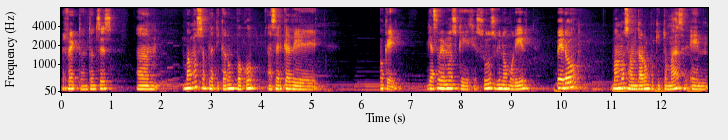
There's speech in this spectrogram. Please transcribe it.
Perfecto, entonces vamos a platicar un poco acerca de, ok, ya sabemos que Jesús vino a morir Pero vamos a ahondar un poquito más en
